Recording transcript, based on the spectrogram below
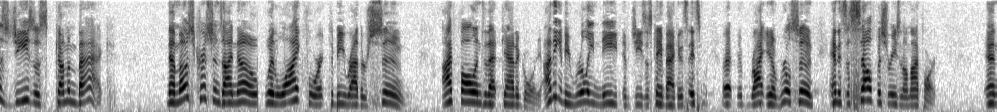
is Jesus coming back? Now, most Christians I know would like for it to be rather soon. I fall into that category. I think it'd be really neat if Jesus came back. And it's, it's uh, right, you know, real soon. And it's a selfish reason on my part. And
